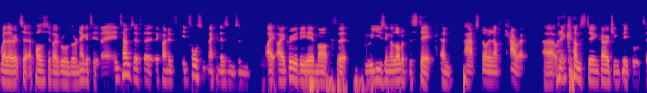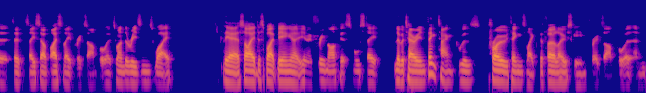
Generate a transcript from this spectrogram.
whether it's a, positive overall or a negative. In terms of the, the kind of enforcement mechanisms, and I, I agree with you here, Mark, that we were using a lot of the stick and perhaps not enough carrot uh, when it comes to encouraging people to, to say self isolate, for example. It's one of the reasons why the ASI, despite being a you know free market, small state libertarian think tank, was pro things like the furlough scheme, for example, and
